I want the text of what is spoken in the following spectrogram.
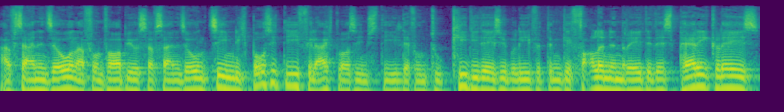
auf seinen Sohn, von Fabius auf seinen Sohn ziemlich positiv. Vielleicht war sie im Stil der von Thukydides überlieferten gefallenen Rede des Perikles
